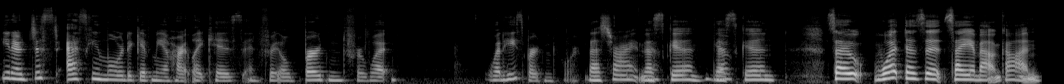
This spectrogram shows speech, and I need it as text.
you know, just asking the Lord to give me a heart like His and feel burdened for what what He's burdened for. That's right. That's good. That's good. So, what does it say about God?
